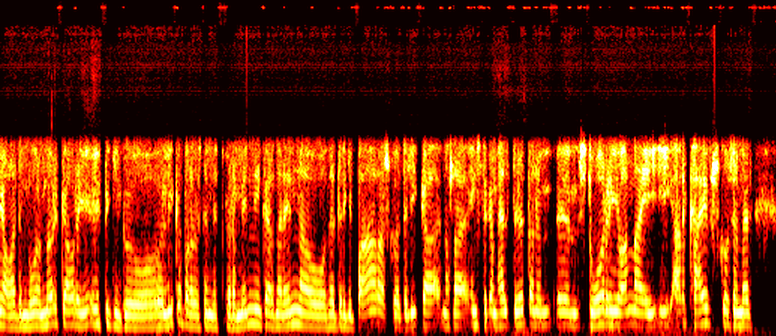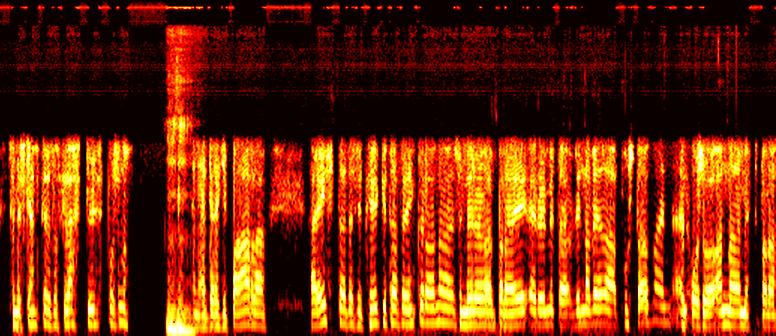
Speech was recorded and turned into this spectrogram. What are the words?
já þetta er voru mörg ára í uppbyggingu og, og líka bara þess að vera minningarnar inn á og þetta er ekki bara sko, þetta er líka náttúrulega Instagram heldur utan um, um story og annað í, í archive sko sem er, sem er skemmtilegt að flett upp og svona. Þannig að þetta er ekki bara, það er eitt að þessi tekið það fyrir einhverja annað sem eru bara eru um þetta að vinna við að pústa þarna en, en, og svo annað um þetta bara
